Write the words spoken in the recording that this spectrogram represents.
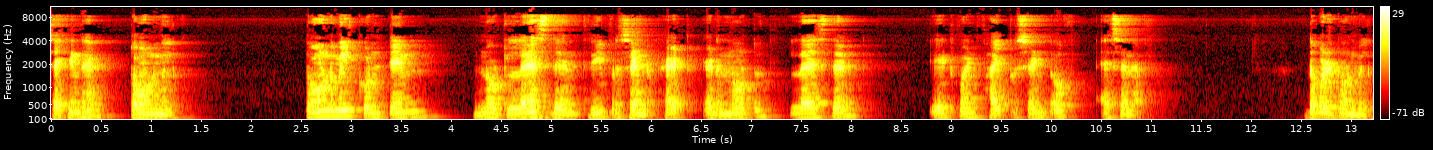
Second है toned milk. Toned milk contain not less than 3% fat and not less than 8.5% of SNF. Double toned milk.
